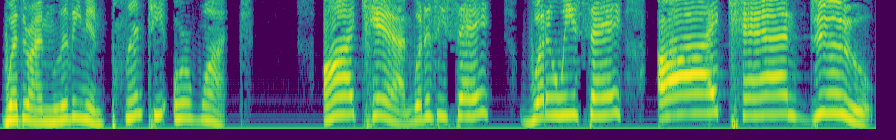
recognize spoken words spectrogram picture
whether I'm living in plenty or want. I can, what does he say? What do we say? I can do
